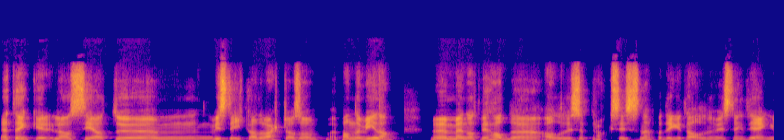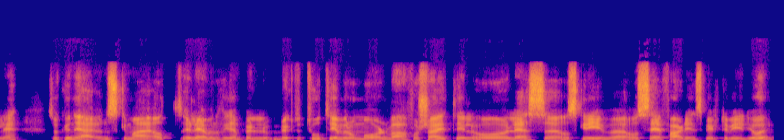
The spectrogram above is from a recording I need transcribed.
Jeg tenker, La oss si at du, um, hvis det ikke hadde vært altså, pandemi, da, uh, men at vi hadde alle disse praksisene på digitalundervisning tilgjengelig, så kunne jeg ønske meg at elevene f.eks. brukte to timer om morgenen hver for seg til å lese og skrive og se ferdiginnspilte videoer.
